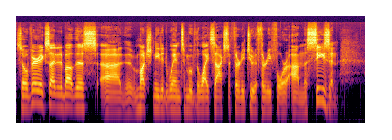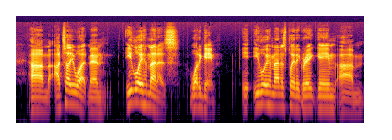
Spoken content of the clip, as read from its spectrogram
So very excited about this uh, much needed win to move the White Sox to 32 to 34 on the season. Um, I'll tell you what, man, Eloy Jimenez, what a game! E- Eloy Jimenez played a great game. Um,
